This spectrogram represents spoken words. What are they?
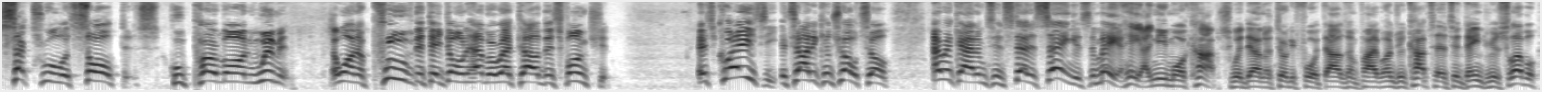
sexual assaulters who perv on women and want to prove that they don't have erectile dysfunction. It's crazy. It's out of control. So Eric Adams, instead of saying it's the mayor, hey, I need more cops. We're down to 34,500 cops. That's a dangerous level.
